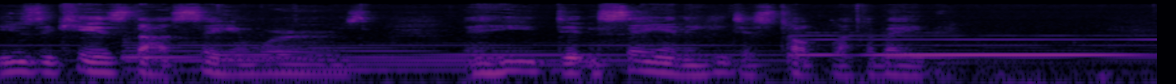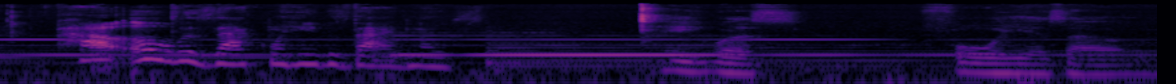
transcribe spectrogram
usually kids start saying words, and he didn't say any. He just talked like a baby. How old was Zach when he was diagnosed? He was four years old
